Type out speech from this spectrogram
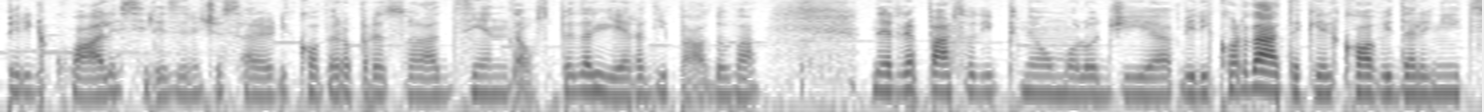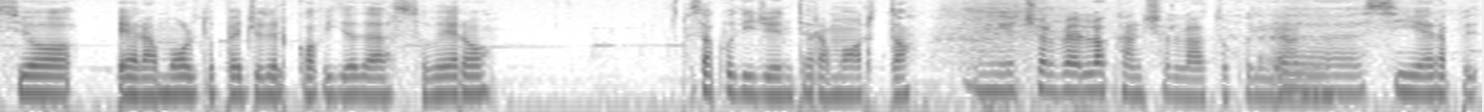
per il quale si rese necessario il ricovero presso l'azienda ospedaliera di Padova nel reparto di pneumologia. Vi ricordate che il Covid all'inizio era molto peggio del Covid adesso, vero? Un sacco di gente era morta. Il mio cervello ha cancellato quegli anni. Eh, sì, era pe-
